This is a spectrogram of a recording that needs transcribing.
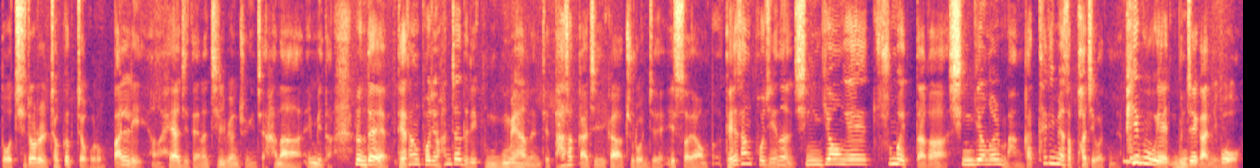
또 치료를 적극적으로 빨리 어, 해야지 되는 질병 중 이제 하나입니다. 그런데 대상포진 환자들이 궁금해하는 이제 다섯 가지가 주로 이제 있어요. 대상포진은 신경에 숨어 있다가 신경을 망가뜨리면서 퍼지거든요. 피부에 문제가 아니고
